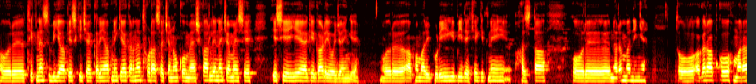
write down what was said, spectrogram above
और थिकनेस भी आप इसकी चेक करें। आपने क्या करना है? थोड़ा सा चनों को मैश कर लेना चमे से। इससे ये है कि गाढ़े हो जाएँगे। और आप हमारी पूड़ी भी देखें कितने हंसता और नरम बनी है। तो अगर आपको हमारा,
